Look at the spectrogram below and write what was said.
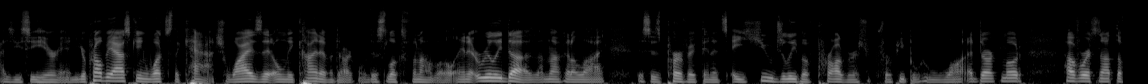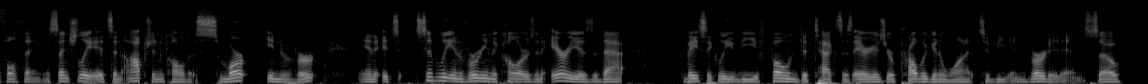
as you see here. And you're probably asking, what's the catch? Why is it only kind of a dark mode? This looks phenomenal, and it really does. I'm not gonna lie, this is perfect, and it's a huge leap of progress for people who want a dark mode. However, it's not the full thing. Essentially, it's an option called Smart Invert, and it's simply inverting the colors in areas that basically the phone detects as areas you're probably going to want it to be inverted in. So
